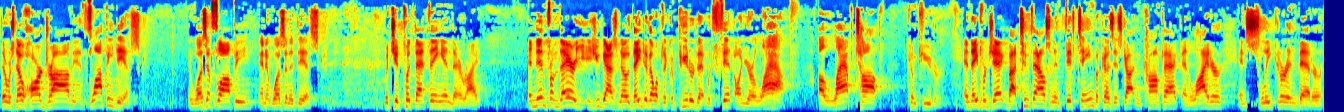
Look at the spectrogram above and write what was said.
There was no hard drive, floppy disk. It wasn't floppy and it wasn't a disk. But you'd put that thing in there, right? And then from there, as you guys know, they developed a computer that would fit on your lap, a laptop computer. And they project by 2015, because it's gotten compact and lighter and sleeker and better,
